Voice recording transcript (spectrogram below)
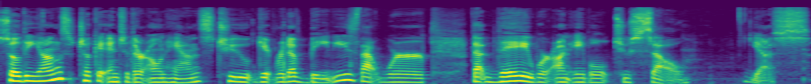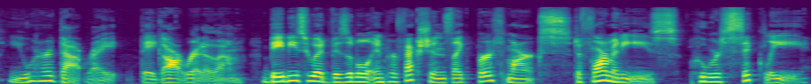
So the Youngs took it into their own hands to get rid of babies that were that they were unable to sell. Yes, you heard that right. They got rid of them. Babies who had visible imperfections like birthmarks, deformities, who were sickly,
